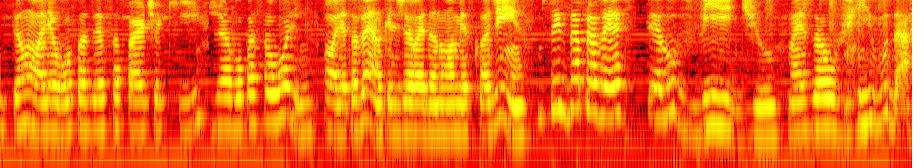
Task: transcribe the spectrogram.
Então, olha, eu vou fazer essa parte aqui, já vou passar o rolinho. Olha, tá vendo que ele já vai dando uma mescladinha? Não sei se dá pra ver pelo vídeo, mas ao vivo dá.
